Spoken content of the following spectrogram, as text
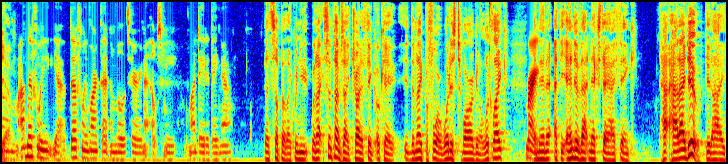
Yeah. Um, I definitely, yeah, definitely learned that in the military, and that helps me with my day to day now. That's something like when you when I sometimes I try to think, okay, the night before, what is tomorrow going to look like? Right. And then at the end of that next day, I think, how'd I do? Did I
